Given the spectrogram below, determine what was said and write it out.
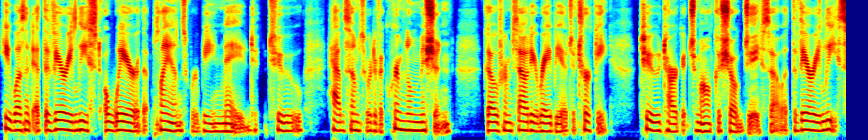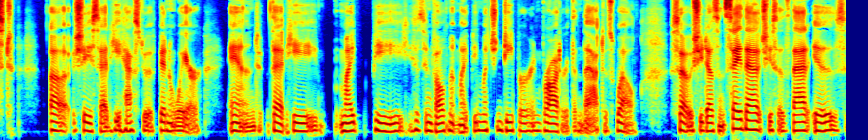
he wasn't at the very least aware that plans were being made to have some sort of a criminal mission go from Saudi Arabia to Turkey to target Jamal Khashoggi. So, at the very least, uh, she said he has to have been aware and that he might be, his involvement might be much deeper and broader than that as well. So she doesn't say that. She says that is,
